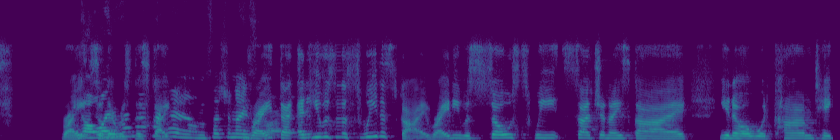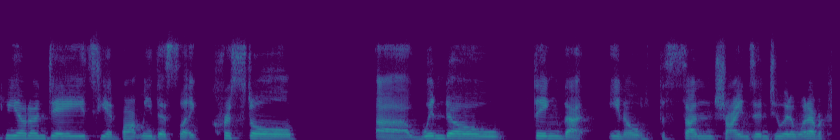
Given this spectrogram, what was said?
right? No, so I there was this guy him. such a nice right guy. that and he was the sweetest guy right he was so sweet such a nice guy you know would come take me out on dates he had bought me this like crystal uh window thing that you know the sun shines into it and whatever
